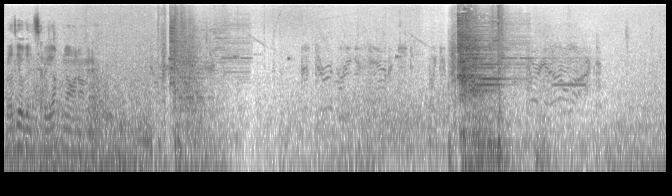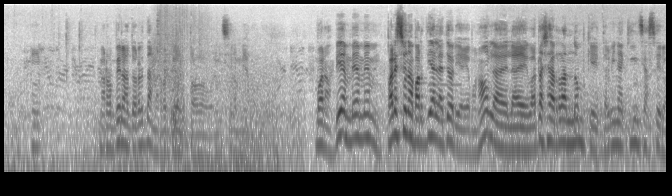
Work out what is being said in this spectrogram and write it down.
Pero digo que el servidor. No, no, mira. Rompieron la torreta, me rompieron todo, boludo. Hicieron mierda. Bueno, bien, bien, bien. Parece una partida aleatoria, digamos, ¿no? La, la de batalla random que termina 15 a 0.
